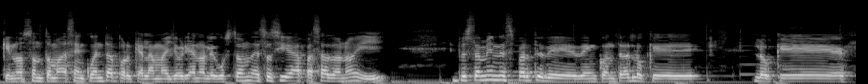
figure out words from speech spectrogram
que no son tomadas en cuenta porque a la mayoría no le gustó. Eso sí ha pasado, ¿no? Y, pues también es parte de, encontrar lo que lo que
